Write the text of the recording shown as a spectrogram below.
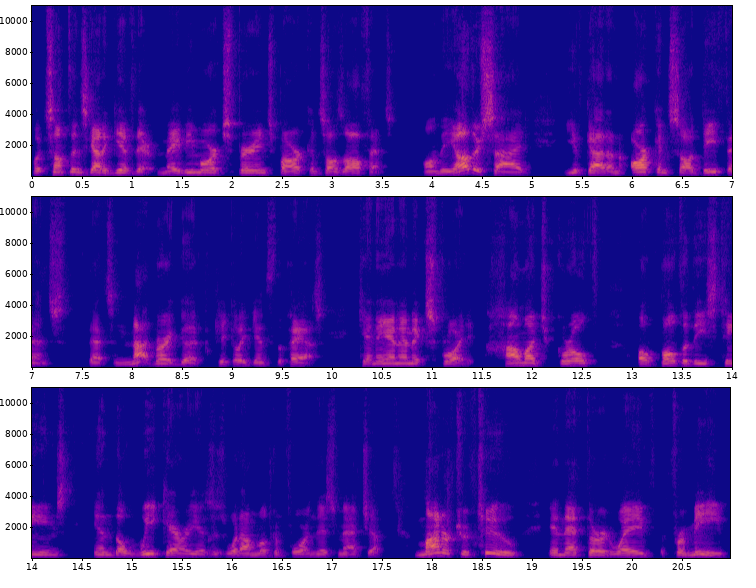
But something's got to give there. Maybe more experience by Arkansas's offense. On the other side, you've got an Arkansas defense that's not very good, particularly against the pass. Can A&M exploit it? How much growth of both of these teams in the weak areas is what I'm looking for in this matchup. Monitor two in that third wave for me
